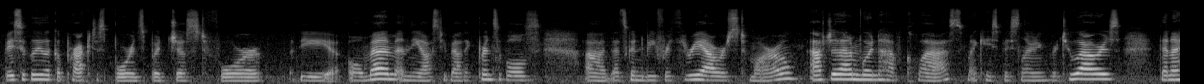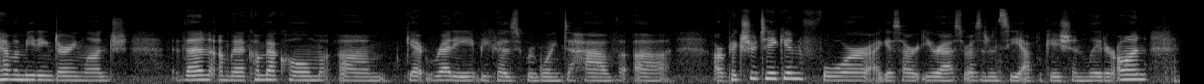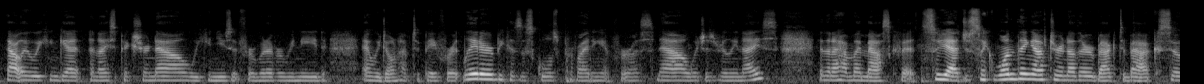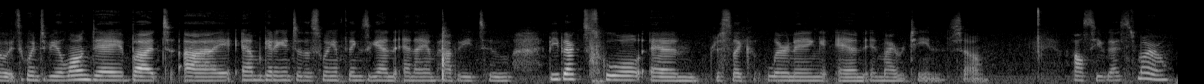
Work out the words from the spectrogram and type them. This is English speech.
basically like a practice boards but just for the OMM and the osteopathic principles. Uh, that's going to be for three hours tomorrow. After that I'm going to have class, my case-based learning for two hours. Then I have a meeting during lunch. Then I'm going to come back home, um, get ready because we're going to have uh, our picture taken for, I guess, our ERAS residency application later on. That way we can get a nice picture now, we can use it for whatever we need, and we don't have to pay for it later because the school is providing it for us now, which is really nice. And then I have my mask fit. So yeah, just like one thing after another back to back. So it's going to be a long day, but I am getting into the swing of things again, and I am happy to be back to school and just like learning and in my routine. So I'll see you guys tomorrow.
